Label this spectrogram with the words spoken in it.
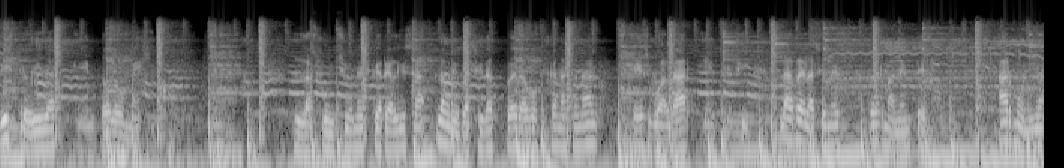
distribuidas en todo México. Las funciones que realiza la Universidad Pedagógica Nacional es guardar entre sí las relaciones permanentes, armonía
